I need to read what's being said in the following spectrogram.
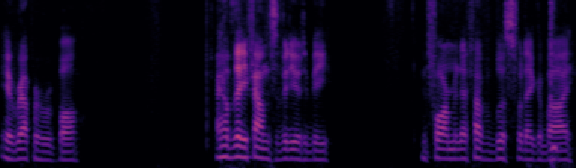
irreparable. I hope that you found this video to be informative. Have a blissful day. Goodbye.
